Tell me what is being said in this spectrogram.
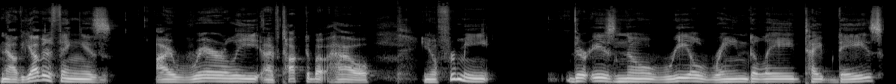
now the other thing is I rarely, I've talked about how, you know, for me, there is no real rain delayed type days.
